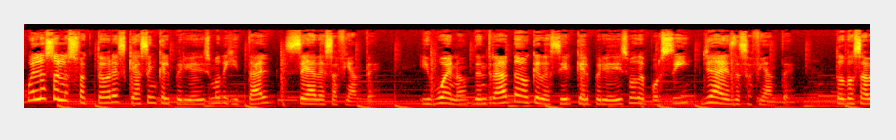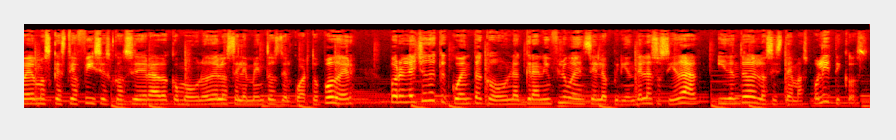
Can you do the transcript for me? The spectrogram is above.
¿cuáles son los factores que hacen que el periodismo digital sea desafiante? Y bueno, de entrada tengo que decir que el periodismo de por sí ya es desafiante. Todos sabemos que este oficio es considerado como uno de los elementos del cuarto poder por el hecho de que cuenta con una gran influencia en la opinión de la sociedad y dentro de los sistemas políticos.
